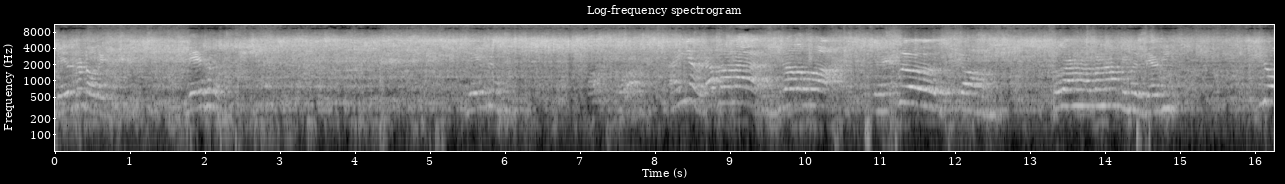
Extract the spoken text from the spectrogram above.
ਦੇਖ ਨਾ ਡੋਰੇ ਦੇਖ ਦੇਖ ਆਈਆ ਬੜਾ ਬਾਬਾ ਜੀਰਾ ਬਾਬਾ ਦੇਖ ਯਾ ਤੋ ਨਾ ਬਣਾ ਕੇ ਮਿਲਦੇ ਆ ਜੀ ਯੋ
